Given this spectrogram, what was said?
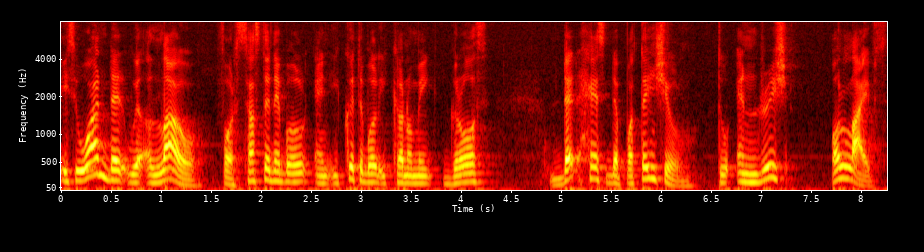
is one that will allow for sustainable and equitable economic growth that has the potential to enrich all lives,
